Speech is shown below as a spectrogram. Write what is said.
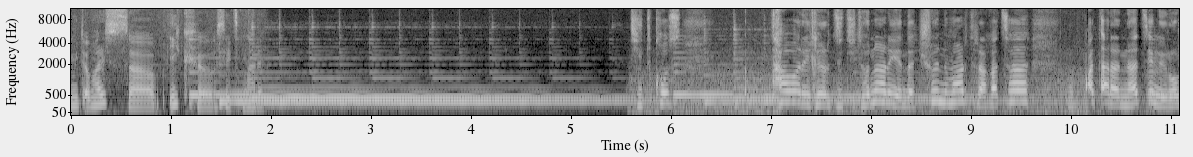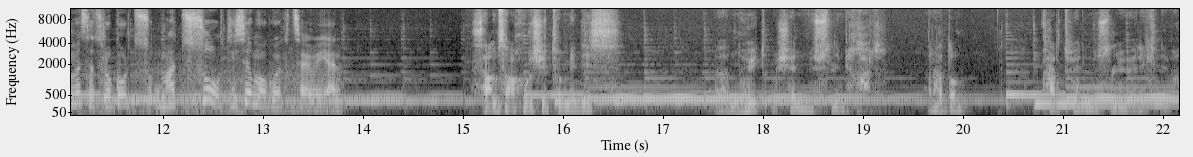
ამიტომ არის იქ სიწყნარე. თითქოს თავარი ღერძი თვითონ არიან და ჩვენ ვართ რაღაცა პატარა ნაწილი, რომელსაც როგორც მათ სურთ, ისე მოგვექცევიან. სამსახურში თუ მიდის ნუ იტყვი შენ მუსლიმი ხარ. რატომ? ქართველი მუსლიმი ვერ იქნება.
